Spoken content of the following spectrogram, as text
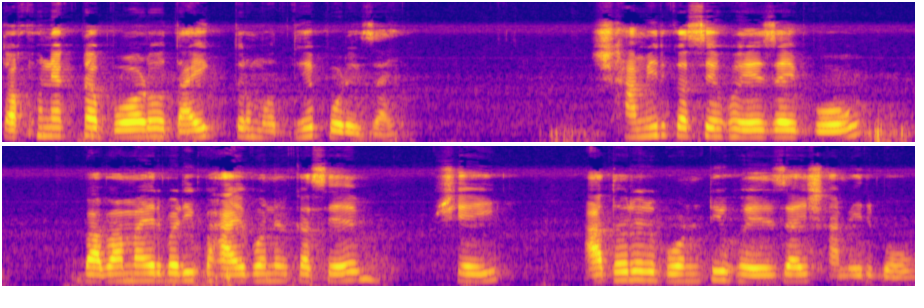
তখন একটা বড় দায়িত্বর মধ্যে পড়ে যায়। স্বামীর কাছে হয়ে যায় বউ, বাবা মায়ের বাড়ি ভাই বোনের কাছে সেই আদরের বোনটি হয়ে যায় স্বামীর বউ।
